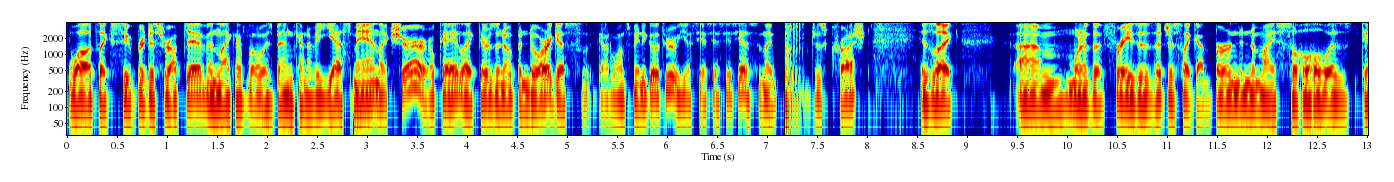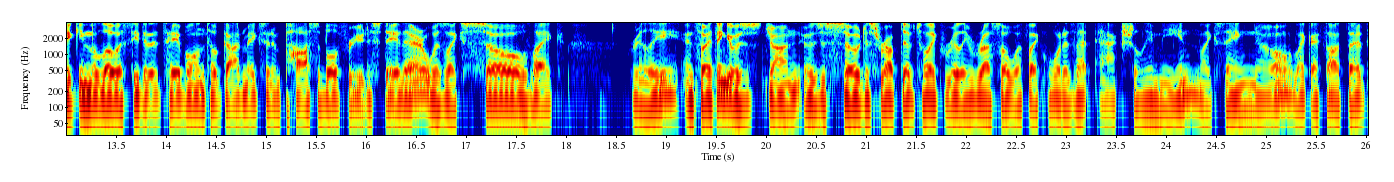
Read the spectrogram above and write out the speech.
while it's like super disruptive and like I've always been kind of a yes man, like, sure, okay, like there's an open door. I guess God wants me to go through. Yes, yes, yes, yes, yes. And like just crushed is like, um, one of the phrases that just like got burned into my soul was taking the lowest seat at the table until God makes it impossible for you to stay there was like so like really? And so i think it was john it was just so disruptive to like really wrestle with like what does that actually mean? Like saying no. Like i thought that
